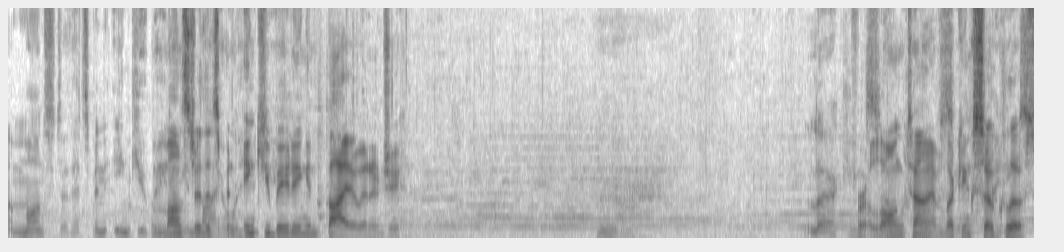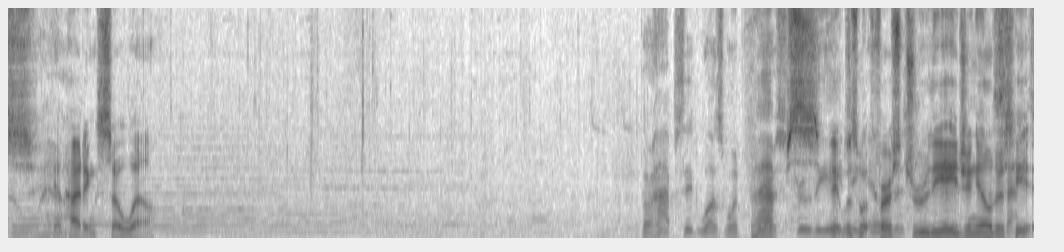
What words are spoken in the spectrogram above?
A monster that's been incubating. A monster in that's been incubating in bioenergy Lurking for a so long time, close, lurking yet so close, so yet hiding so well. Perhaps it was what Perhaps first drew the it was aging what first elders drew the here aging elders here to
